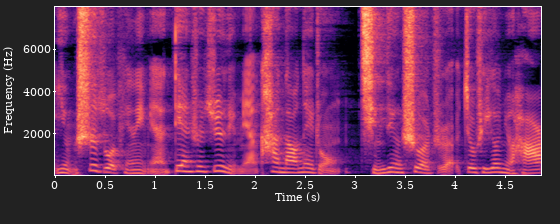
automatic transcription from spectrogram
影视作品里面、电视剧里面看到那种情境设置，就是一个女孩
